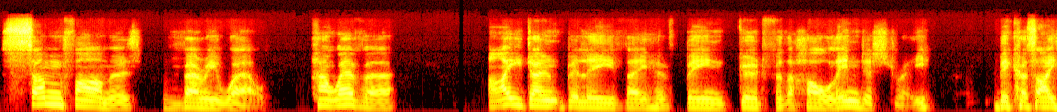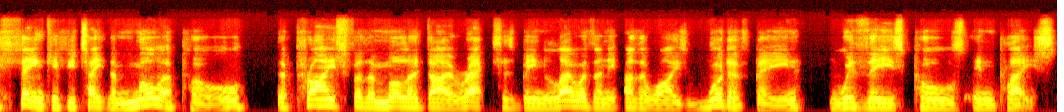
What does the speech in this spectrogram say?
some farmers very well. However, I don't believe they have been good for the whole industry because I think if you take the Muller pool, the price for the Muller Direct has been lower than it otherwise would have been with these pools in place.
